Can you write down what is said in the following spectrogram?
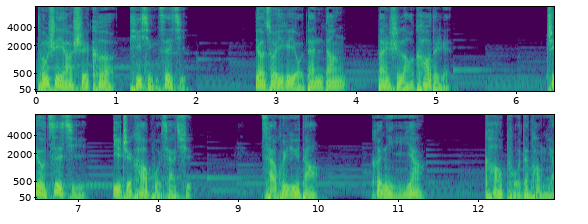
同时也要时刻提醒自己，要做一个有担当、办事牢靠的人。只有自己一直靠谱下去，才会遇到和你一样靠谱的朋友。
